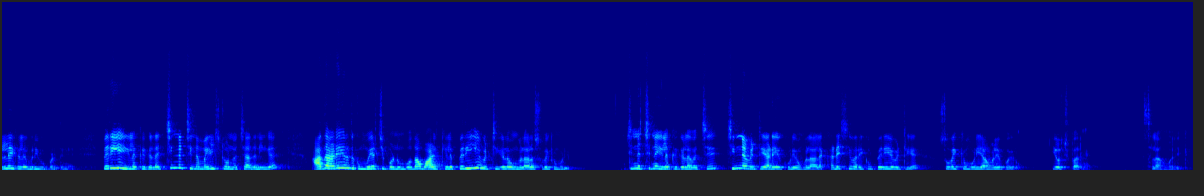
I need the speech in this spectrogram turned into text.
எல்லைகளை விரிவுபடுத்துங்க. பெரிய இலக்குகளை சின்ன சின்ன மைல் ஸ்டோன் வச்சு அதை நீங்கள் அதை அடையிறதுக்கு முயற்சி பண்ணும்போது தான் வாழ்க்கையில் பெரிய வெற்றிகளை உங்களால் சுவைக்க முடியும். சின்ன சின்ன இலக்குகளை வச்சு சின்ன வெற்றி அடையக்கூடிய உங்களால் கடைசி வரைக்கும் பெரிய வெற்றியை சுவைக்க முடியாமலே போயிடும் யோசிச்சு பாருங்கள் அஸ்லாம் வலைக்கம்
